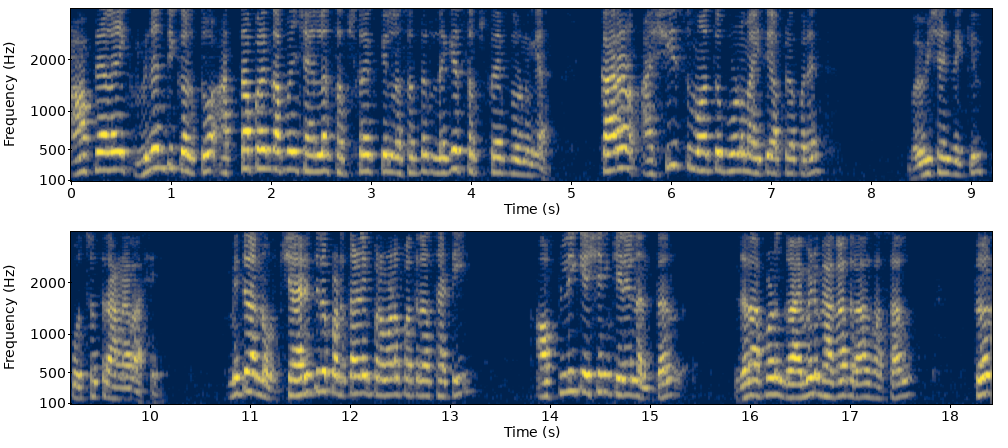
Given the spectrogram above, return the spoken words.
आपल्याला एक विनंती करतो आतापर्यंत आपण चॅनलला सबस्क्राईब केलं नसेल तर लगेच सबस्क्राईब करून घ्या. कारण अशीच महत्त्वपूर्ण माहिती आपल्यापर्यंत भविष्यात देखील पोचत राहणार आहे. मित्रांनो चारित्र्य पडताळणी प्रमाणपत्रासाठी अप्लिकेशन केल्यानंतर जर आपण ग्रामीण भागात राहत असाल तर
